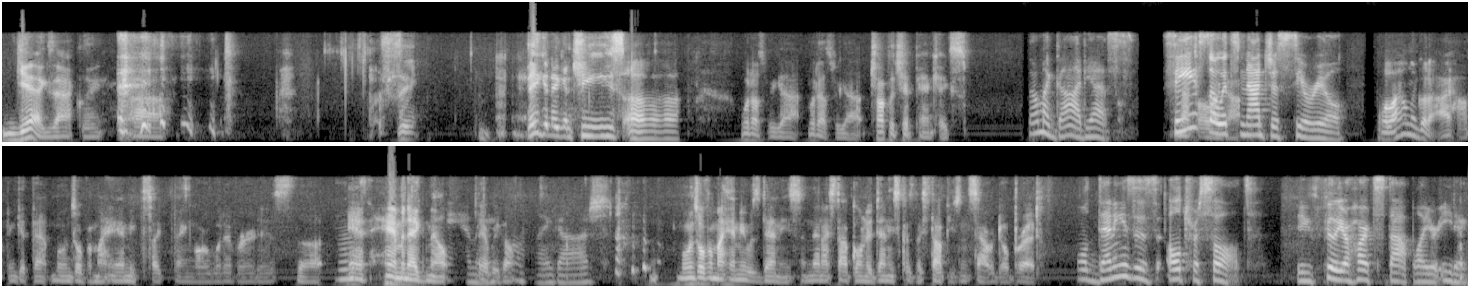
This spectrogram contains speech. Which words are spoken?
Yeah, exactly. Uh, let's see. Bacon, egg, and cheese. Uh, what else we got? What else we got? Chocolate chip pancakes. Oh my God, yes. See, so it's not just cereal. Well, I only go to IHOP and get that moons over my hammy type thing or whatever it is. The Mm. ha- ham and egg melt. There we go. Oh my gosh. Moons over my hammy was Denny's, and then I stopped going to Denny's because they stopped using sourdough bread. Well, Denny's is ultra salt. You feel your heart stop while you're eating.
